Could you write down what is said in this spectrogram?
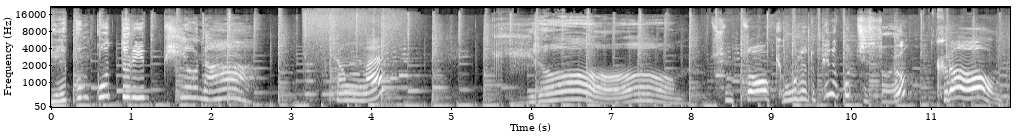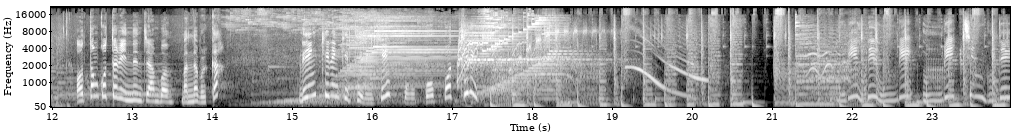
예쁜 꽃들이 피어나. 정말? 그럼. 진짜 겨울에도 피는 꽃이 있어요? 그럼 어떤 꽃들이 있는지 한번 만나볼까? 링키링키 티링키 뽀뽀뽀 티링키. 우리 우리 우리 우리 친구들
